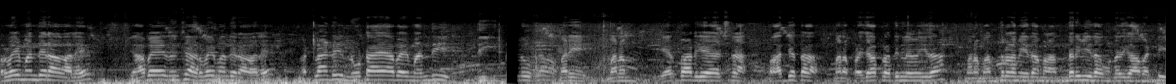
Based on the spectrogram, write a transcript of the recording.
అరవై మంది రావాలి. యాభై ఐదు నుంచి అరవై మంది రావాలి. అట్లాంటిది నూట యాభై మంది మరి మనం ఏర్పాటు చేయాల్సిన బాధ్యత మన ప్రజాప్రతినిధుల మీద మన మంత్రుల మీద మన అందరి మీద ఉన్నది కాబట్టి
